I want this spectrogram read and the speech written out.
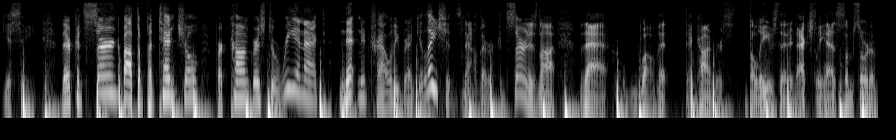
you see. They're concerned about the potential for Congress to reenact net neutrality regulations. Now, their concern is not that, well, that, that Congress believes that it actually has some sort of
